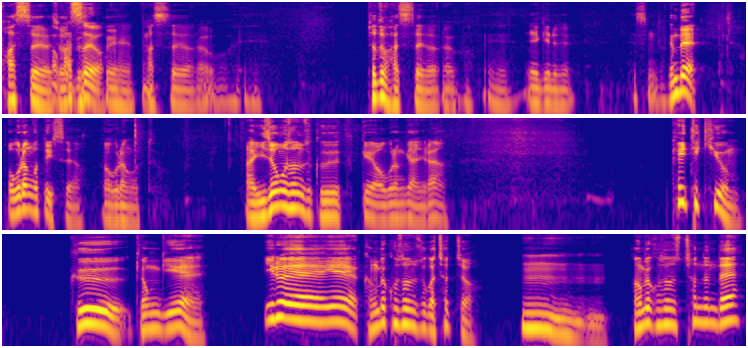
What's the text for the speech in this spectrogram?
봤어요. 아, 저도. 봤어요. 예, 봤어요라고. 예. 저도 봤어요라고 예, 얘기를 했습니다. 근데 억울한 것도 있어요. 억울한 것도. 아 이정우 선수 그게 억울한 게 아니라 KT 키움 그 경기에 1회에 강백호 선수가 쳤죠. 음. 강백호 선수 쳤는데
